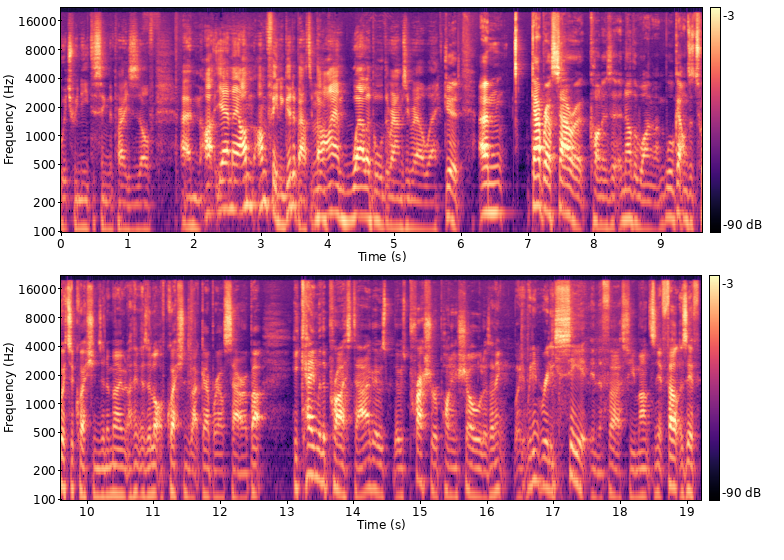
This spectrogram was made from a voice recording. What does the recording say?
which we need to sing the praises of. Um, I, yeah, mate, I'm, I'm feeling good about it, but mm. I am well aboard the Ramsey Railway. Good. Um, Gabriel Sara, Connors, another one. We'll get onto Twitter questions in a moment. I think there's a lot of questions about Gabriel Sara, but he came with a price tag. There was there was pressure upon his shoulders. I think we didn't really see it in the first few months, and it felt as if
